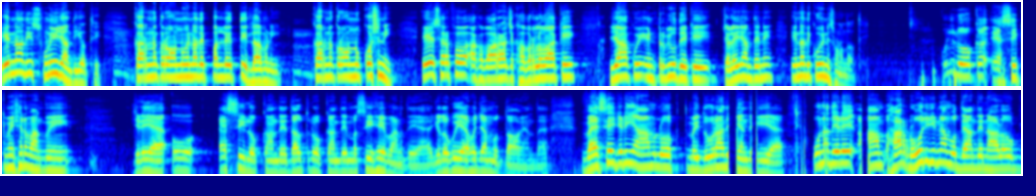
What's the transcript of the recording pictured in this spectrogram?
ਇਹਨਾਂ ਦੀ ਸੁਣੀ ਜਾਂਦੀ ਹੈ ਉੱਥੇ। ਕਰਨ ਕਰਾਉਣ ਨੂੰ ਇਹਨਾਂ ਦੇ ਪੱਲੇ ਢੀਲਾ ਬਣੀ ਕਰਨ ਕਰਾਉਣ ਨੂੰ ਕੁਝ ਨਹੀਂ। ਇਹ ਸਿਰਫ ਅਖਬਾਰਾਂ 'ਚ ਖਬਰ ਲਵਾ ਕੇ ਜਾਂ ਕੋਈ ਇੰਟਰਵਿਊ ਦੇ ਕੇ ਚਲੇ ਜਾਂਦੇ ਨੇ। ਇਹਨਾਂ ਦੀ ਕੋਈ ਨਹੀਂ ਸੁਣਦਾ ਉੱਥੇ। ਕੁਝ ਲੋਕ ਐਸਸੀ ਕਮਿਸ਼ਨ ਵਾਂਗੂ ਹੀ ਜਿਹੜੇ ਆ, ਉਹ ਐਸਸੀ ਲੋਕਾਂ ਦੇ ਦਲਿਤ ਲੋਕਾਂ ਦੇ ਮਸੀਹੇ ਬਣਦੇ ਆ ਜਦੋਂ ਕੋਈ ਇਹੋ ਜਿਹਾ ਮੁੱਦਾ ਹੋ ਜਾਂਦਾ ਹੈ। ਵੈਸੇ ਜਿਹੜੀ ਆਮ ਲੋਕ ਮਜ਼ਦੂਰਾਂ ਦੀ ਜ਼ਿੰਦਗੀ ਹੈ ਉਹਨਾਂ ਦੇ ਜਿਹੜੇ ਆਮ ਹਰ ਰੋਜ਼ ਜਿਨ੍ਹਾਂ ਮੁੱਦਿਆਂ ਦੇ ਨਾਲ ਉਹ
